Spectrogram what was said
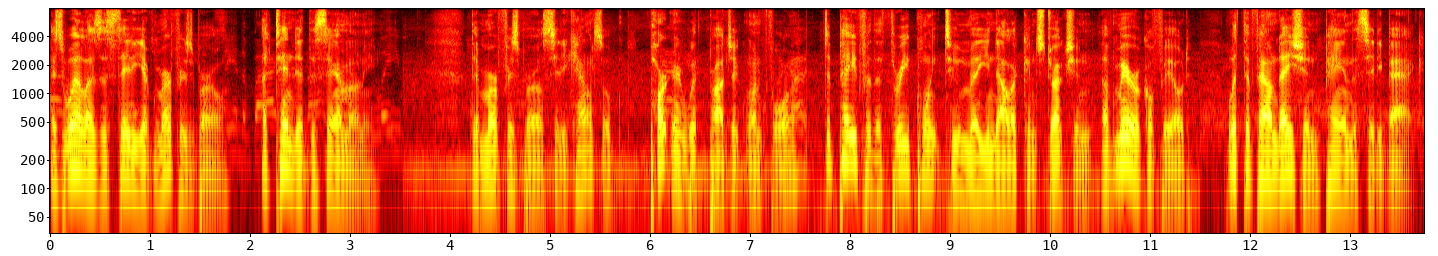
as well as the city of Murfreesboro, attended the ceremony. The Murfreesboro City Council partnered with Project 14 to pay for the $3.2 million construction of Miracle Field, with the foundation paying the city back.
